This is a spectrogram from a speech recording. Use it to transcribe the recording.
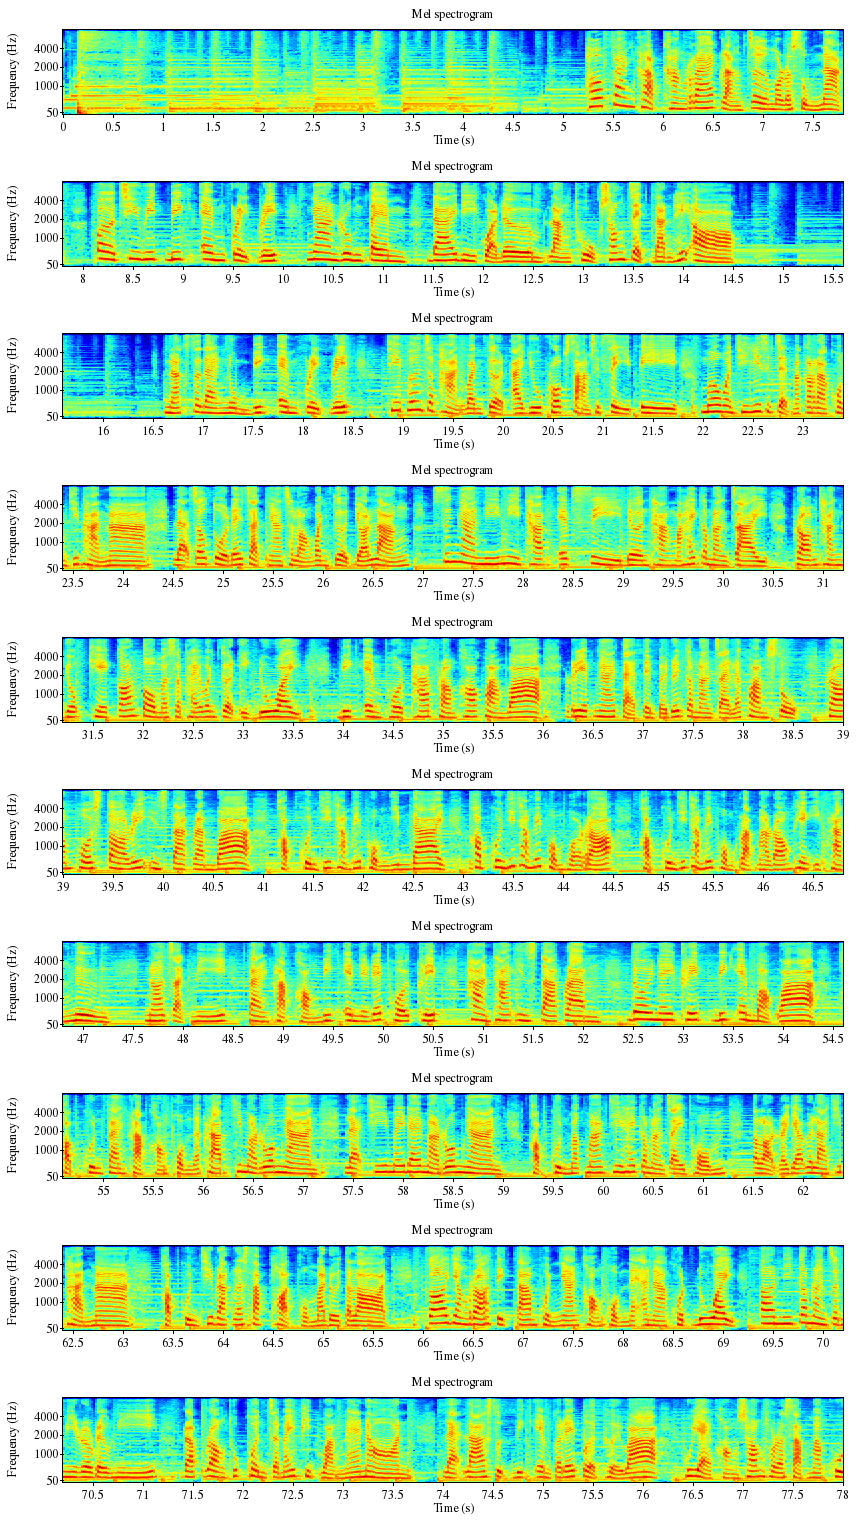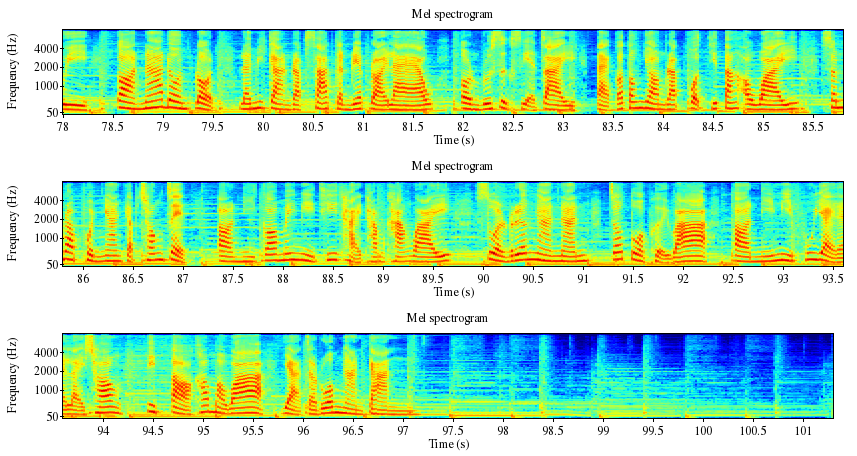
พบแฟนคลับครั้งแรกหลังเจอมรสุมหนัก เปิดชีวิตบิ๊กเอ็มกรีดริดงานรุมเต็ม ได้ดีกว่าเดิม หลังถูกช่องเจ็ดดันให้ออกนักแสดงหนุ่มบิ๊กเอ็มกริดริด ที่เพิ่งจะผ่านวันเกิดอายุครบ 34 ปี เมื่อวันที่ 27 มกราคมที่ผ่านมา และเจ้าตัวได้จัดงานฉลองวันเกิดย้อนหลัง ซึ่งงานนี้มีทัพ FC เดินทางมาให้กำลังใจ พร้อมทั้งยกเค้กก้อนโตมาเซอร์ไพรส์วันเกิดอีกด้วยบิ๊กเอ็มโพสต์ภาพพร้อมข้อความว่าเรียบง่ายแต่เต็มไปด้วยกำลังใจและความสุข พร้อมโพสต์สตอรี่อินสตาแกรมว่า ขอบคุณที่ทำให้ผมยิ้มได้ ขอบคุณที่ทำให้ผมหัวเราะ ขอบคุณที่ทำให้ผมกลับมาร้องเพลงอีกครั้งหนึ่ง นอกจากนี้แฟนคลับของ Big M ยังได้โพสต์คลิปผ่านทาง Instagram โดยในคลิป Big M บอกว่า ขอบคุณแฟนคลับของผมนะครับที่มาร่วมงาน และที่ไม่ได้มาร่วมงาน ขอบคุณมากๆที่ให้กำลังใจผม ตลอดระยะเวลาที่ผ่านมา ขอบคุณที่รักและซัพพอร์ตผมมาโดยตลอด ก็ยังรอติดตามผลงานของผมในอนาคตด้วย ตอนนี้กำลังจะมีเร็วๆนี้ รับรองทุกคนจะไม่ผิดหวังแน่นอน และล่าสุด Big M ก็ได้เปิดเผยว่าผู้ใหญ่ของช่องโทรศัพท์มาคุย ก่อนหน้าโดนปลด และมีการรับทราบกันเรียบร้อยแล้ว ตนรู้สึกเสียใจ แต่ก็ต้องยอมรับกฎที่ตั้งเอาไว้สำหรับผลงานกับช่อง 7 ตอนนี้ก็ไม่มีที่ถ่ายทำค้างไว้ ส่วนเรื่องงานนั้นเจ้าตัวเผยว่า ตอนนี้มีผู้ใหญ่หลาย ๆ ช่อง ติดต่อเข้ามาว่าอยากจะร่วมงานกัน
